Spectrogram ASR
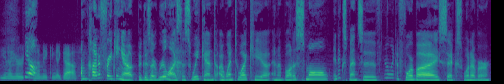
you know you're Yeah. kind of making a guess. I'm kind of freaking out because I realized this weekend I went to IKEA and I bought a small, inexpensive, you know, like a four by six, whatever,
